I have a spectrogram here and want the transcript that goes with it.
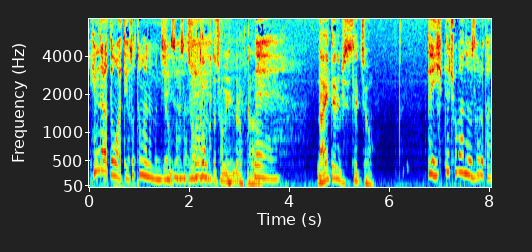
힘들었던 것 같아요. 소통하는 문제에 있어서. 네. 소통부터 처음에 힘들었구나. 네. 나이 때는 비슷했죠. 네, 20대 초반으로 서로 다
